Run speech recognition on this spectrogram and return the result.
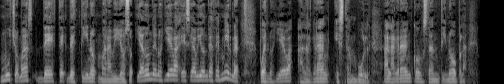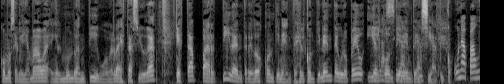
mucho más de este destino maravilloso. ¿Y a dónde nos lleva ese avión desde Esmirna? Pues nos lleva a la gran Estambul, a la gran Constantinopla, como se le llamaba en el mundo antiguo, ¿verdad? Esta ciudad que está partida entre dos continentes, el continente europeo y, el, continente asiático. Una pausa,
